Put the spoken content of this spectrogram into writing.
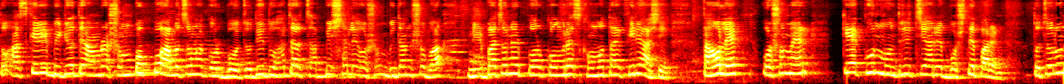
তো আজকের এই ভিডিওতে আমরা সম্ভাব্য আলোচনা করব, যদি দু হাজার ছাব্বিশ সালে অসম বিধানসভা নির্বাচনের পর কংগ্রেস ক্ষমতায় ফিরে আসে, তাহলে অসমের কে কোন মন্ত্রীর চেয়ারে বসতে পারেন? তো চলুন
